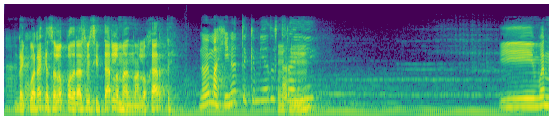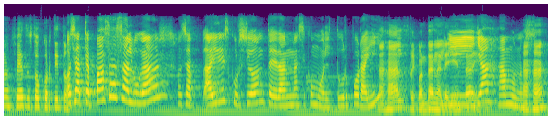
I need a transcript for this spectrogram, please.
Ándale. Recuerda que solo podrás visitarlo, más no alojarte. No, imagínate qué miedo estar ahí. Y bueno, fíjate, es todo cortito. O sea, te pasas al lugar, o sea, hay excursión, te dan así como el tour por ahí. Ajá, te cuentan la leyenda. y ya, vámonos. Ajá.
